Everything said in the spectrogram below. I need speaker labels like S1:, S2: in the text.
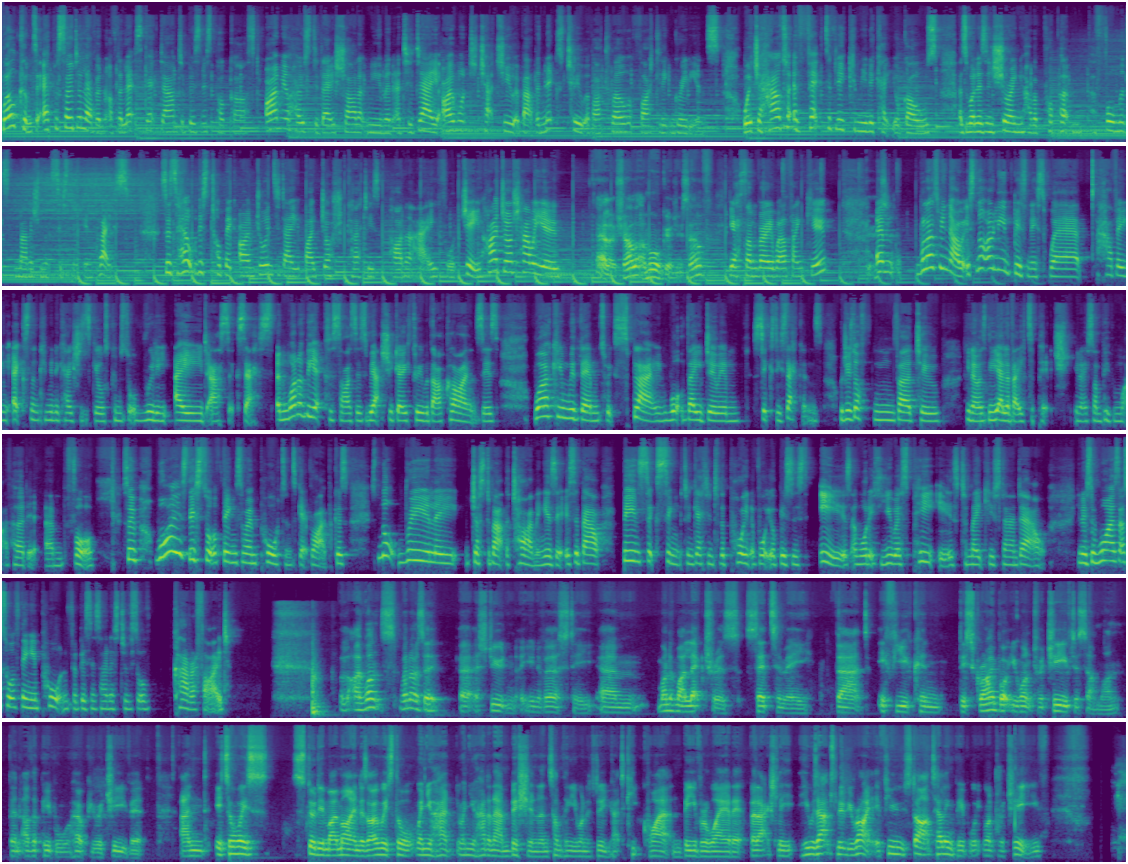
S1: Welcome to episode 11 of the Let's Get Down to Business podcast. I'm your host today, Charlotte Newman, and today I want to chat to you about the next two of our 12 vital ingredients, which are how to effectively communicate your goals, as well as ensuring you have a proper performance management system in place. So, to help with this topic, I'm joined today by Josh Curtis, partner at A4G. Hi, Josh, how are you?
S2: Hello, Charlotte. I'm all good. Yourself?
S1: Yes, I'm very well, thank you. Um, well, as we know, it's not only in business where having excellent communication skills can sort of really aid our success. And one of the exercises we actually go through with our clients is working with them to explain what they do in 60 seconds, which is often referred to, you know, as the elevator pitch. You know, some people might have heard it um, before. So, why is this sort of thing so important to get right? Because it's not really just about the timing, is it? It's about being succinct and getting to the point of what your business is and what its USP is to make you stand out. You know, so why is that sort of thing important for business owners to have sort of clarified?
S2: Well, I once, when I was a, a student at university, um, one of my lecturers said to me that if you can describe what you want to achieve to someone, then other people will help you achieve it. And it's always stood in my mind as I always thought when you had when you had an ambition and something you wanted to do, you had to keep quiet and beaver away at it. But actually, he was absolutely right. If you start telling people what you want to achieve,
